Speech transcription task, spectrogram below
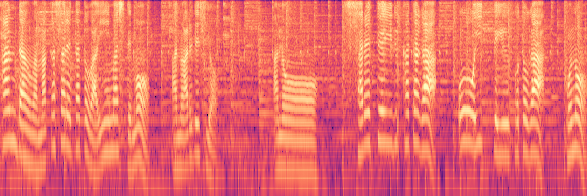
判断は任されたとは言いましてもあのあれですよ。あのーされている方が多いっていうことがこの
